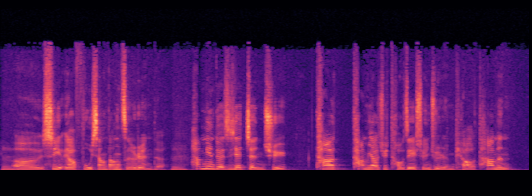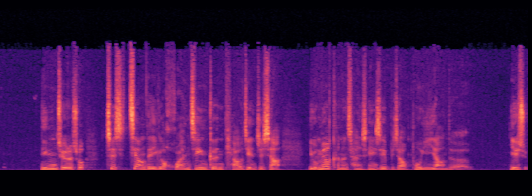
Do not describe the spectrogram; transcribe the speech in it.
呃是有要负相当责任的。他面对这些证据，他他们要去投这些选举人票，他们，您觉得说这是这样的一个环境跟条件之下，有没有可能产生一些比较不一样的？也许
